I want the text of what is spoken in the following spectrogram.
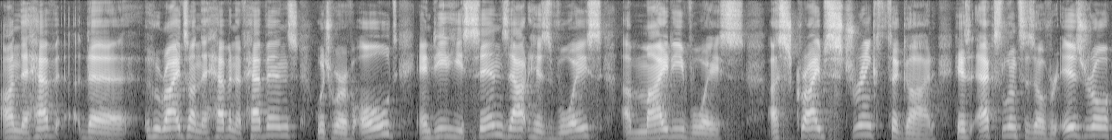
on the, heaven, the who rides on the heaven of heavens, which were of old, indeed he sends out his voice, a mighty voice. Ascribe strength to God. His excellence is over Israel,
